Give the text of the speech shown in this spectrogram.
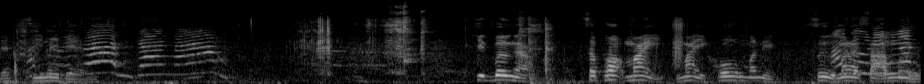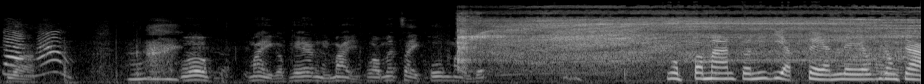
เด้สีไม่แดงกลางน้คิดเบิ้งอะเฉพาะไม้ไม้โค้งมันนี่ซื้อมาละสามหมื่นกว่าโอ้ไม้กับแพงนี่ไม้เพอมันใส่โค้งไม้เบิดงบประมาณตอนนี้เหยียบแสนแล้วพี่น้องจ๋า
